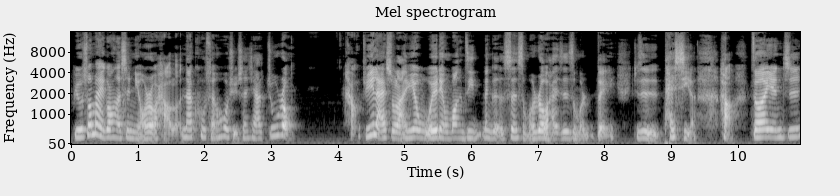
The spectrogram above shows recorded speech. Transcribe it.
比如说卖光的是牛肉，好了，那库存或许剩下猪肉。好，举例来说啦，因为我有点忘记那个剩什么肉还是什么，对，就是太细了。好，总而言之，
